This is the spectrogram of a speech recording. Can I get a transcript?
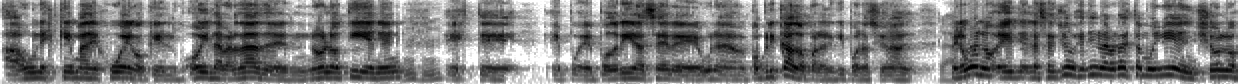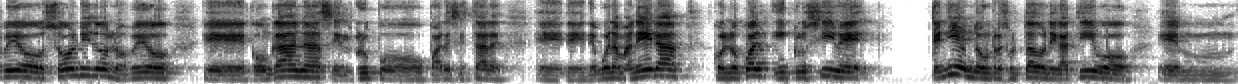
a un esquema de juego que hoy la verdad eh, no lo tienen, este, eh, podría ser eh, una, complicado para el equipo nacional. Pero bueno, la selección argentina la verdad está muy bien, yo los veo sólidos, los veo con ganas, el grupo parece estar de, de buena manera. Con lo cual inclusive teniendo un resultado negativo en,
